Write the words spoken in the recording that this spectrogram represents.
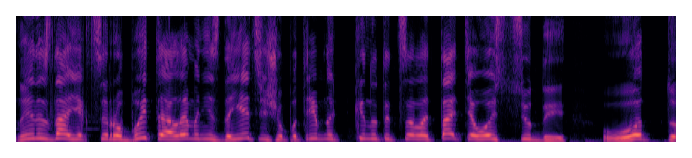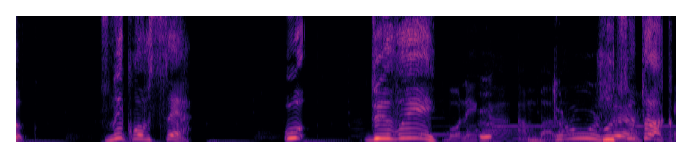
Ну я не знаю, як це робити, але мені здається, що потрібно кинути це латаття ось сюди. От так. Зникло все. О, диви! Друже, Оце так!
